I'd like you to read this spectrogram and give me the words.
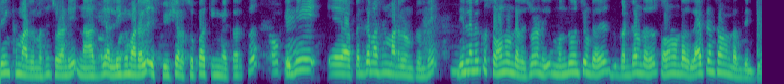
లింక్ మోడల్ మషిన్ చూడండి. నాజియా link model special super king makers ఇది పెద్ద మషిన్ మోడల్ ఉంటుంది. దీనిలో మీకు సౌండ్ ఉండదు. చూడండి ముందు నుంచి ఉంటుంది గడ్డ ఉండదు సౌండ్ ఉండదు లైఫ్ టైం సౌండ్ ఉండదు దీనికి.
